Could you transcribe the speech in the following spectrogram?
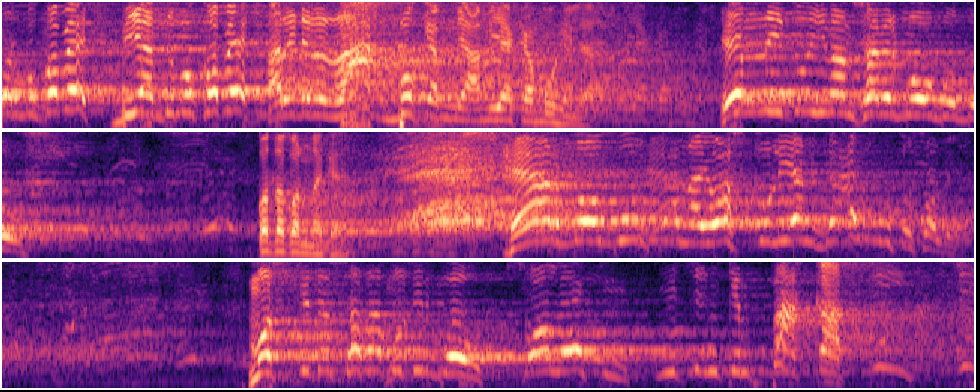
করব কবে? বিয়া দেবো কবে? আর এটারে রাখব কেমনে? আমি একা মহিলা। এমনি তো ইমাম সাহেবের বউ গো দোষ। কত কন্যা কে হ্যার বউ বোরকা নাই, অস্ট্রেলিয়ান গায়ের মতো চলে। মসজিদের সভাপতির বউ চলে কি? ইচিং কিম পাকা, চি চি।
